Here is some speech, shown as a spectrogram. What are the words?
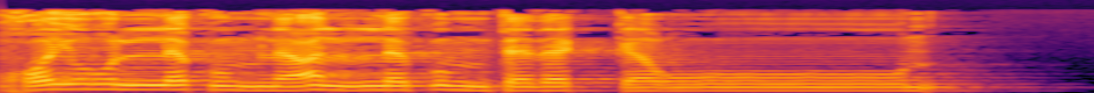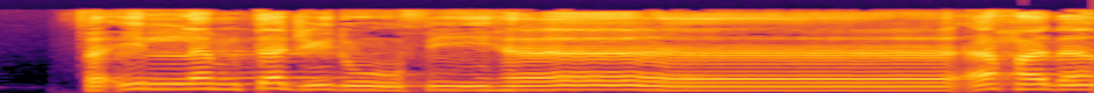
خير لكم لعلكم تذكرون فان لم تجدوا فيها احدا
